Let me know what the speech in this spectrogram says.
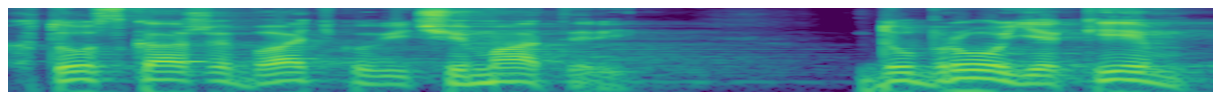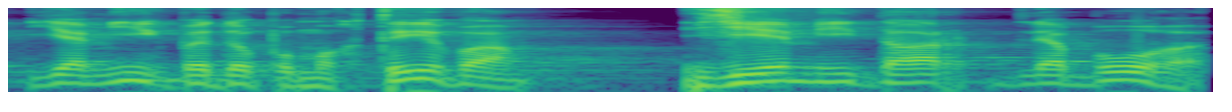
хто скаже батькові чи матері, добро, яким я міг би допомогти вам, є мій дар для Бога,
